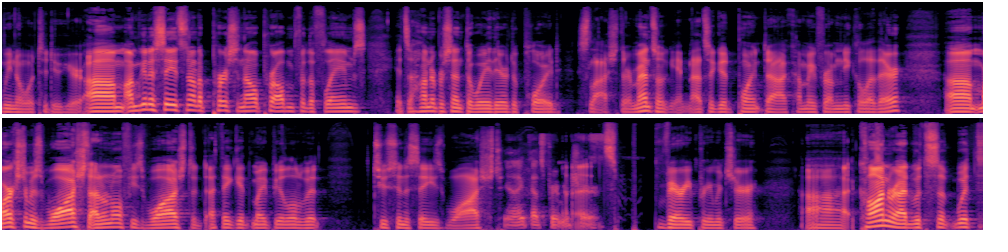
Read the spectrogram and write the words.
we know what to do here. Um, I'm gonna say it's not a personnel problem for the Flames. It's 100% the way they're deployed slash their mental game. That's a good point uh, coming from Nicola there. Um, Markstrom is washed. I don't know if he's washed. I think it might be a little bit too soon to say he's washed. Yeah, I think that's Uh, premature. It's very premature. Uh, Conrad with with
